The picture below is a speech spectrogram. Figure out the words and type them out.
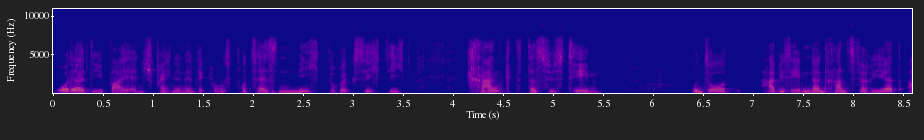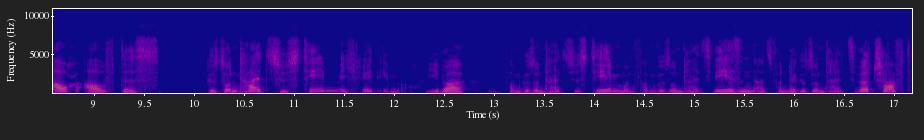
oder die bei entsprechenden Entwicklungsprozessen nicht berücksichtigt, krankt das System. Und so habe ich es eben dann transferiert auch auf das Gesundheitssystem. Ich rede eben auch lieber vom Gesundheitssystem und vom Gesundheitswesen als von der Gesundheitswirtschaft,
